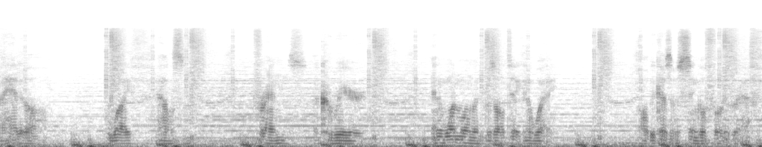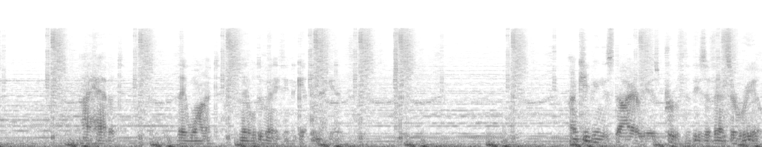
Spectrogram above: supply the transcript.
I had it all. A wife, Allison, friends, a career, and in one moment it was all taken away. All because of a single photograph. I have it. They want it, they will do anything to get the negative. I'm keeping this diary as proof that these events are real.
